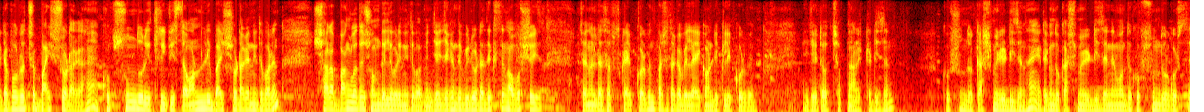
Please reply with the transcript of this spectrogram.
এটা পড়বে হচ্ছে বাইশশো টাকা হ্যাঁ? খুব সুন্দর এই থ্রি পিসটা অনলি বাইশশো টাকা নিতে পারেন। সারা বাংলাদেশ হোম ডেলিভারি নিতে পারবেন। যে যেখান থেকে ভিডিওটা দেখছেন অবশ্যই চ্যানেলটা সাবস্ক্রাইব করবেন। পাশে থাকা বেল আইকনটি ক্লিক করবেন। এই যে এটা হচ্ছে আপনার আরেকটা ডিজাইন খুব সুন্দর কাশ্মীরি ডিজাইন হ্যাঁ? এটা কিন্তু কাশ্মীরি ডিজাইনের মধ্যে খুব সুন্দর করছে।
